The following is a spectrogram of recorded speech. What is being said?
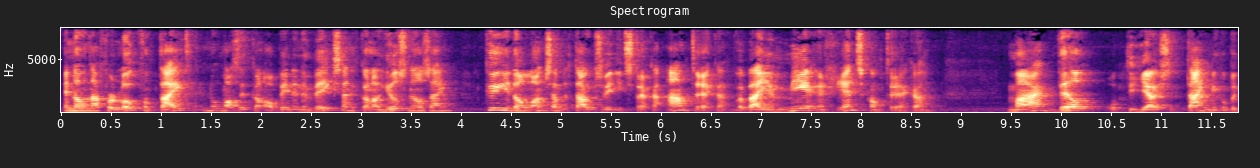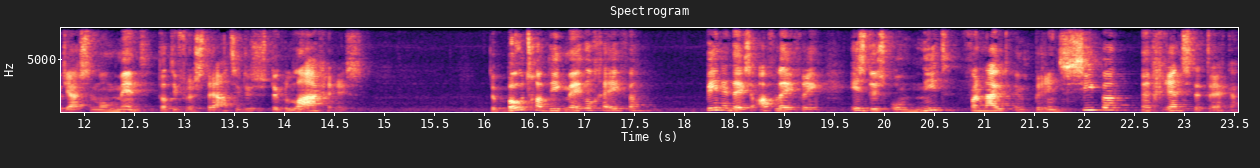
En dan na verloop van tijd, nogmaals, dit kan al binnen een week zijn, het kan al heel snel zijn, kun je dan langzaam de touwtjes weer iets strakker aantrekken, waarbij je meer een grens kan trekken maar wel op de juiste timing, op het juiste moment. Dat die frustratie dus een stuk lager is. De boodschap die ik mee wil geven binnen deze aflevering is dus om niet vanuit een principe een grens te trekken.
